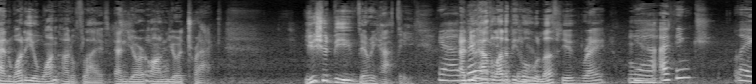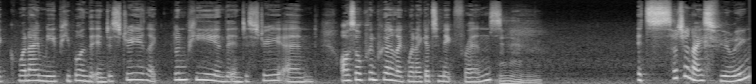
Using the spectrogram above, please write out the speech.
and what do you want out of life, and you're on your track, you should be very happy. Yeah, I'm and you have a lot of people who love you, right? Yeah, I think like when I meet people in the industry, like Lunpi in the industry, and also Punpuan, like when I get to make friends, Mm. it's such a nice feeling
